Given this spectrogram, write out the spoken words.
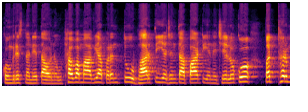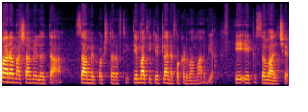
કોંગ્રેસના નેતાઓને ઉઠાવવામાં આવ્યા, પરંતુ ભારતીય જનતા પાર્ટી અને જે લોકો પથ્થરમારામાં સામેલ હતા, સામે પક્ષ તરફથી, તેમાંથી કેટલાને પકડવામાં આવ્યા? એ એક સવાલ છે.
